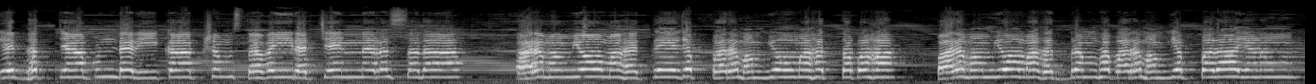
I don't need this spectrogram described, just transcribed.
यद्भक्त्या पुण्डरीकाक्षम् स्तवैरच्चेन्नरः सदा। परमम् यो महत्तेजः परमम् यो महत्तपः। परमम् यो महद्ब्रह्म परमम् यः परायणम्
